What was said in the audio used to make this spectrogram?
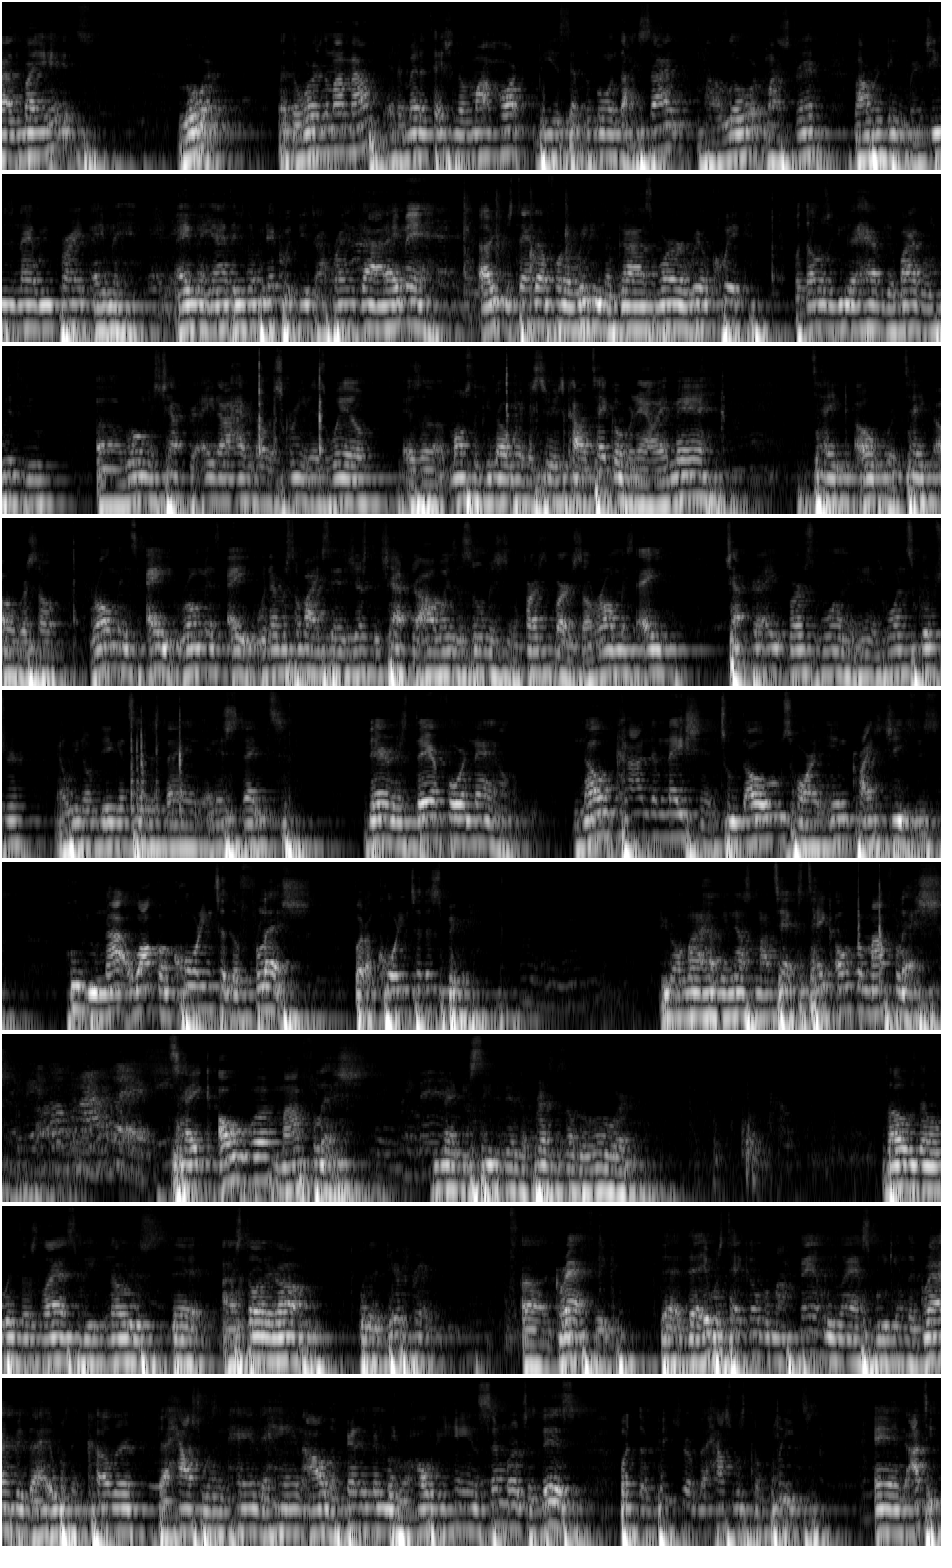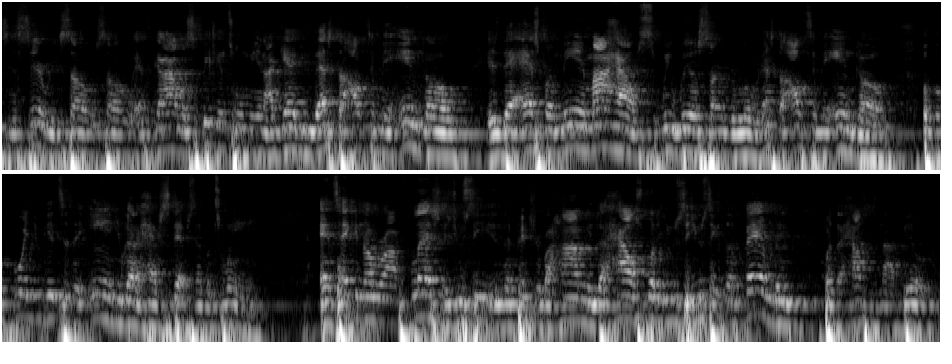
Eyes and bow your heads. Lord, let the words of my mouth and the meditation of my heart be acceptable in thy sight, my Lord, my strength, my Redeemer. In Jesus' name we pray. Amen. Amen. Amen. Y'all think it's going to be that quick, did y'all? Praise God. Amen. Uh, you can stand up for the reading of God's word real quick. For those of you that have your Bibles with you, uh, Romans chapter 8, I have it on the screen as well. As uh, most of you know, we're in a series called Takeover now. Amen. Take over, take over. So Romans 8, Romans 8. Whenever somebody says just the chapter, I always assume it's the first verse. So Romans 8, chapter 8, verse 1. And It is one scripture, and we're going to dig into this thing, and it states, There is therefore now no condemnation to those who are in Christ Jesus, who do not walk according to the flesh, but according to the Spirit. If you don't mind, help me announce my text. Take over my flesh. Take over my flesh. You may be seated in the presence of the Lord. Those that were with us last week noticed that I started off with a different uh, graphic. That, that it was take over my family last week, and the graphic that it was in color, the house was in hand to hand, all the family members were holding hands, similar to this, but the picture of the house was complete and I teach the series. So, so as God was speaking to me, and I gave you that's the ultimate end goal is that as for me and my house, we will serve the Lord. That's the ultimate end goal. But before you get to the end, you got to have steps in between. And taking over our flesh, as you see in the picture behind me, the house. What do you see? You see the family, but the house is not built.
